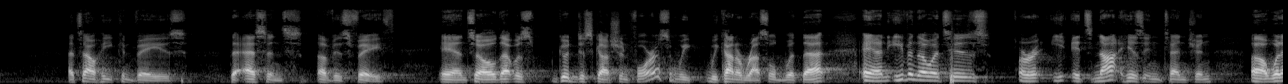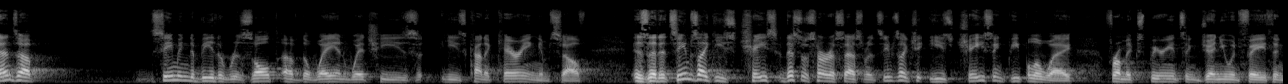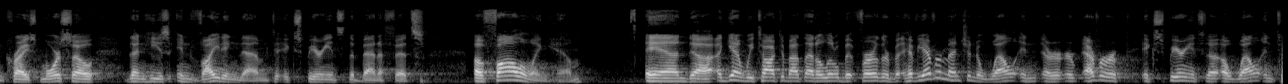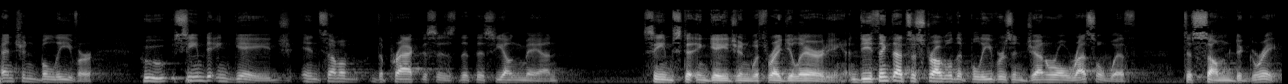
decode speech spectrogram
That's how he conveys the essence of his faith. And so that was good discussion for us, and we, we kind of wrestled with that. And even though it's his, or it's not his intention, uh, what ends up seeming to be the result of the way in which he's, he's kind of carrying himself is that it seems like he's chasing, this was her assessment, it seems like he's chasing people away from experiencing genuine faith in Christ more so than he's inviting them to experience the benefits of following him. And uh, again, we talked about that a little bit further, but have you ever mentioned a well in, or, ever experienced a, a well intentioned believer who seemed to engage in some of the practices that this young man seems to engage in with regularity. And do you think that's a struggle that believers in general wrestle with to some degree?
